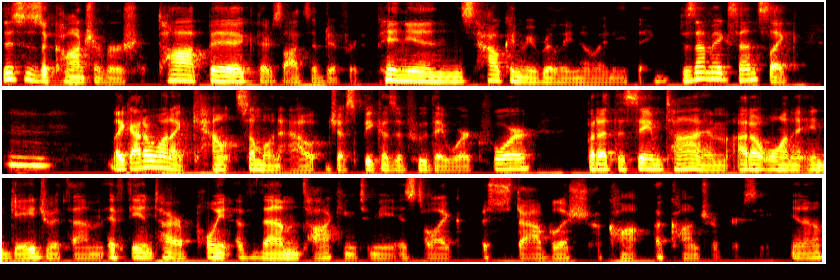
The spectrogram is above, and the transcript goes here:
this is a controversial topic. There's lots of different opinions. How can we really know anything? Does that make sense? Like, mm. like I don't want to count someone out just because of who they work for, but at the same time, I don't want to engage with them if the entire point of them talking to me is to like establish a, con- a controversy. You know?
